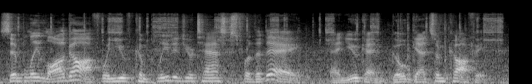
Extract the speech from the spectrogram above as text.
Simply log off when you've completed your tasks for the day, and you can go get some coffee.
